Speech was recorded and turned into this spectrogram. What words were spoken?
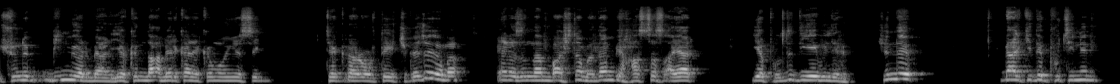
şunu bilmiyorum yani yakında Amerikan hegemonyası tekrar ortaya çıkacak ama en azından başlamadan bir hassas ayar yapıldı diyebilirim. Şimdi belki de Putin'in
